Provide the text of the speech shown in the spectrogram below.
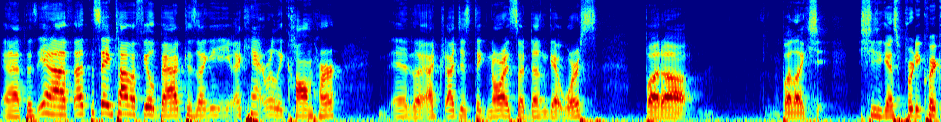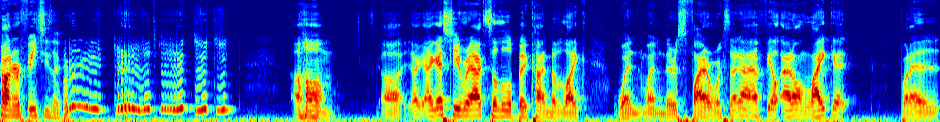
and at the yeah at the same time I feel bad because like I can't really calm her, and I I just ignore it so it doesn't get worse but uh but like she she gets pretty quick on her feet. She's like um uh I, guess she reacts a little bit kind of like when when there's fireworks. I, I feel I don't like it but I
